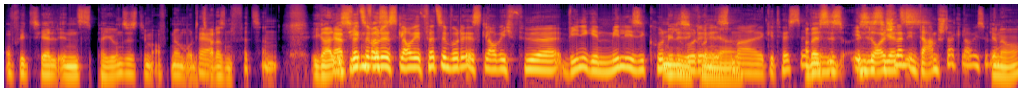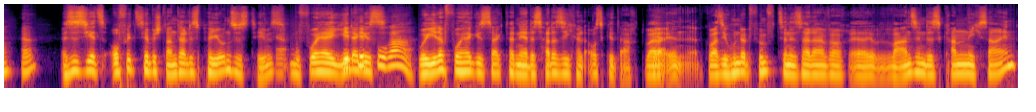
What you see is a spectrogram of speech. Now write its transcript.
offiziell ins Periodensystem aufgenommen oder Ja. 2014. Egal, Ja, ist 14 wurde es, glaube ich, 14 wurde es, glaube ich, für wenige Millisekunden, Millisekunden, wurde es ja. mal getestet. Aber es in, ist- in ist Deutschland, jetzt- in Darmstadt, glaube ich sogar. Genau. Ja. Es ist jetzt offiziell Bestandteil des Periodensystems, wo vorher jeder Hip, hip, wo jeder vorher gesagt hat, ja, das hat er sich halt ausgedacht, weil quasi 115 ist halt einfach äh, Wahnsinn, das kann nicht sein.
